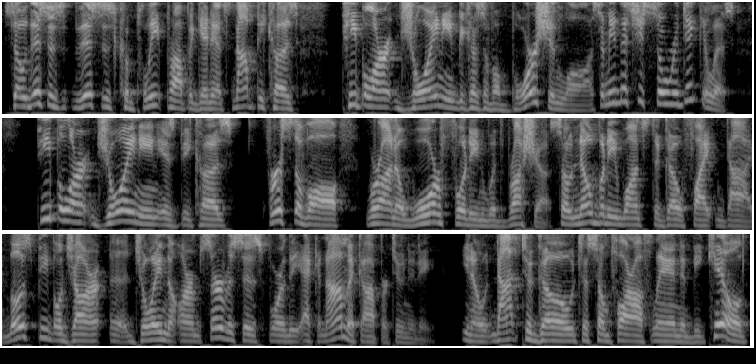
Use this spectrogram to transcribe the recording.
So this is this is complete propaganda. It's not because people aren't joining because of abortion laws. I mean, that's just so ridiculous. People aren't joining is because First of all, we're on a war footing with Russia, so nobody wants to go fight and die. Most people jo- uh, join the armed services for the economic opportunity, you know, not to go to some far off land and be killed.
